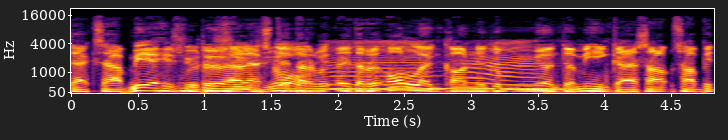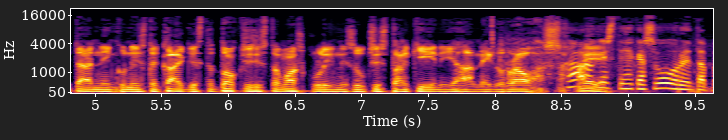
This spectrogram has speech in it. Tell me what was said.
teeksä, Miehisyydessä siis, Sitten ei tarvi, ei tarvi ollenkaan niinku myöntyä mihinkään ja saa, saa pitää niinku niistä kaikista toksisista maskuliinisuuksistaan kiinni ihan niinku rauhassa. Tämä on oikeasti ehkä suurinta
